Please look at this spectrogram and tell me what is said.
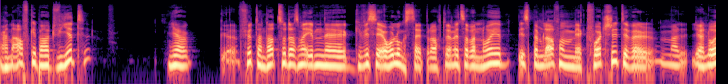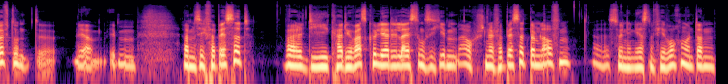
aufgebaut wird, ja, führt dann dazu, dass man eben eine gewisse Erholungszeit braucht. Wenn man jetzt aber neu ist beim Laufen, man merkt Fortschritte, weil man ja läuft und äh, ja eben ähm, sich verbessert, weil die kardiovaskuläre Leistung sich eben auch schnell verbessert beim Laufen, äh, so in den ersten vier Wochen und dann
